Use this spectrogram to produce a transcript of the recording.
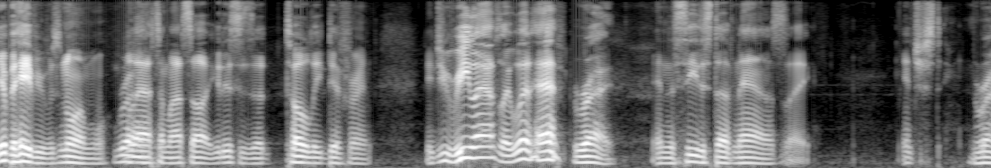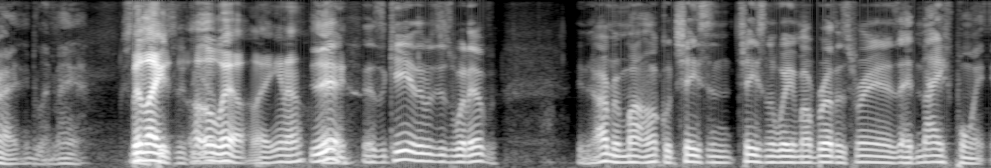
your behavior was normal. Right. The last time I saw you, this is a totally different. Did you relapse? Like what happened? Right. And to see the stuff now, it's like interesting. Right. You'd be like, man. But like, oh well, like you know, Yeah, like, as a kid, it was just whatever. You know, I remember my uncle chasing chasing away my brother's friends at knife point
